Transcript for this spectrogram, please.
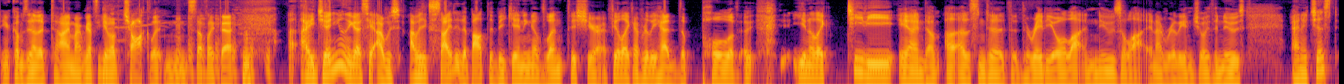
here comes another time I have to give up chocolate and stuff like that. I, genuinely got to say, I was I was excited about the beginning of Lent this year. I feel like I've really had the pull of, uh, you know, like TV and um, I, I listen to the, the radio a lot and news a lot, and I really enjoy the news and it just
